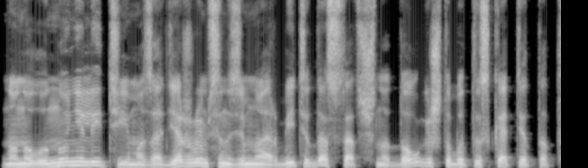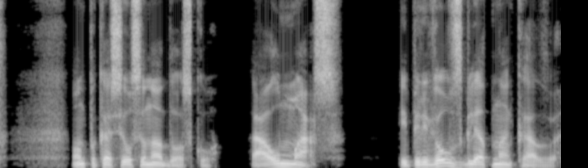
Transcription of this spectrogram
но на Луну не летим, а задерживаемся на земной орбите достаточно долго, чтобы отыскать этот...» Он покосился на доску. «Алмаз». И перевел взгляд на Каза.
